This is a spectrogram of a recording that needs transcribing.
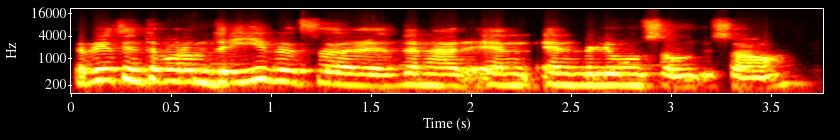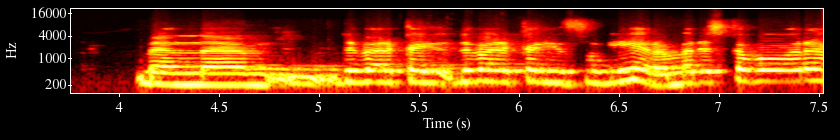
Jag vet inte vad de driver för den här en, en miljon som du sa. Men eh, det, verkar ju, det verkar ju fungera. Men det ska vara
